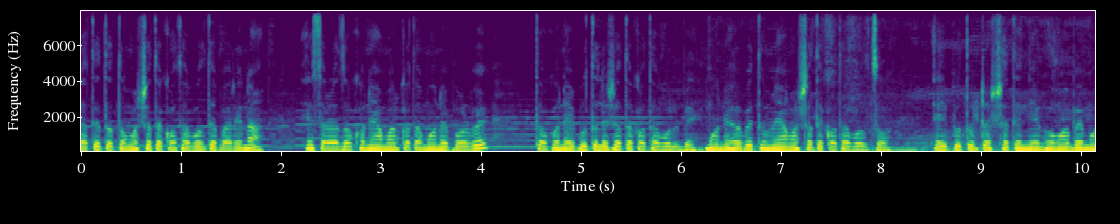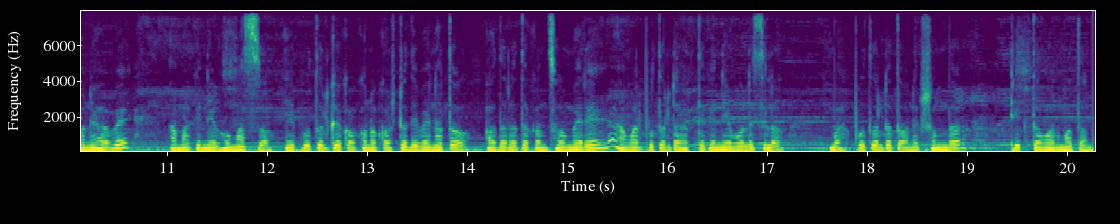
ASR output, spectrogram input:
রাতে তো তোমার সাথে কথা বলতে পারি না। এছাড়া যখনই আমার কথা মনে পড়বে তখন এই পুতুলের সাথে কথা বলবে। মনে হবে তুমি আমার সাথে কথা বলছো। এই পুতুলটার সাথে নিয়ে ঘুমাবে মনে হবে, আমাকে নিয়ে ঘুমাচ্ছ। এই পুতুলকে কখনো কষ্ট দিবে না তো? অধরা তখন ছো মেরে আমার পুতুলটা হাত থেকে নিয়ে বলেছিল, বাহ, পুতুলটা তো অনেক সুন্দর। ঠিক তোমার মতন।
